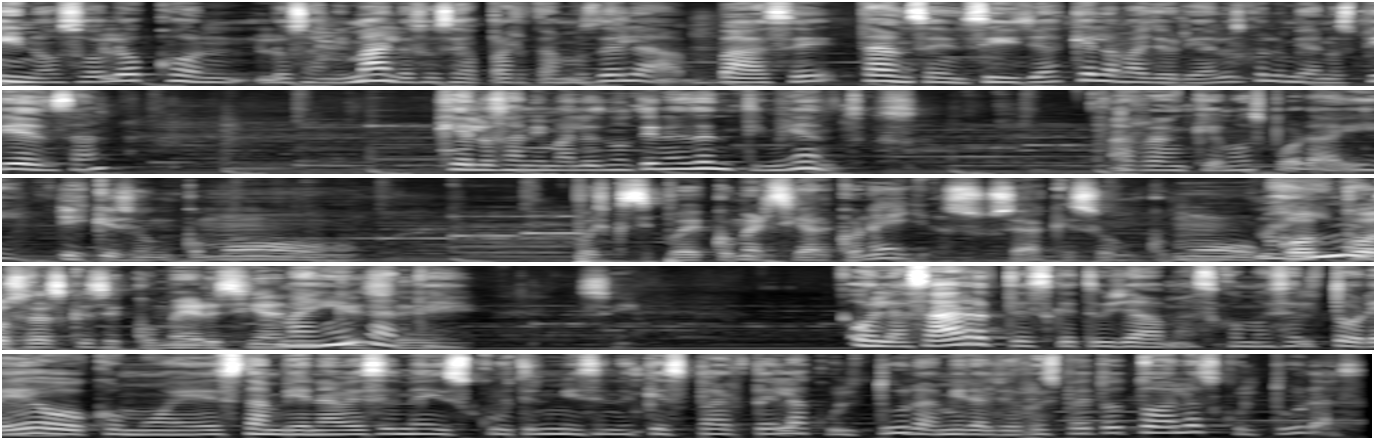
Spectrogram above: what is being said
Y no solo con los animales, o sea, partamos de la base tan sencilla que la mayoría de los colombianos piensan que los animales no tienen sentimientos. Arranquemos por ahí. Y que son como pues que se puede comerciar con ellos, o sea, que son como cosas que se comercian y que se sí. O las artes que tú llamas, como es el toreo, como es, también a veces me discuten, me dicen que es parte de la cultura. Mira, yo respeto todas las culturas,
